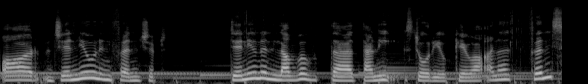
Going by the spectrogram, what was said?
are genuine in friendships genuine in love the தனி ஸ்டோரி ஓகேவா ஆனால் ஃப்ரெண்ட்ஸ்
